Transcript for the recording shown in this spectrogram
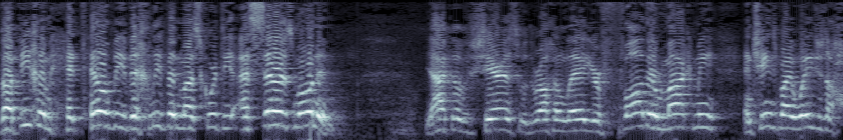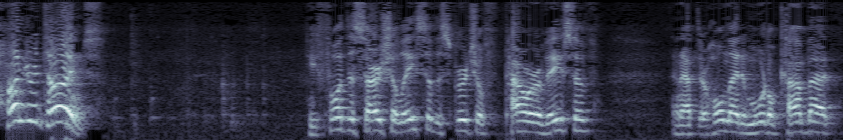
Vavichem hetelbi vechlifet maskurti aseres monim. Yaakov shares with Rachel Leah, your father mocked me and changed my wages a hundred times. He fought the Sar Shal Esav, the spiritual power of Esav, and after a whole night of mortal combat,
